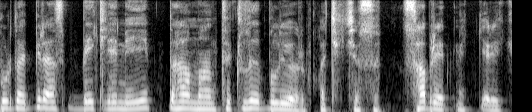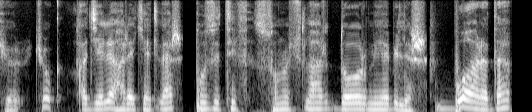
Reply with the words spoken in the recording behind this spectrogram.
Burada biraz beklemeyi daha mantıklı buluyorum açıkçası sabretmek gerekiyor. Çok acele hareketler pozitif sonuçlar doğurmayabilir. Bu arada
